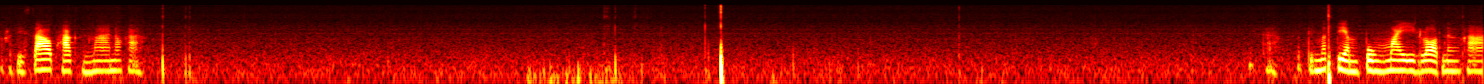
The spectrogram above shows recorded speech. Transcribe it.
ปกติเศร้าพักขึ้นมาเนาะค่ะค่ะปฏิมาเตรียมปรุงใหม่อีกรอบหนึ่งค่ะ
